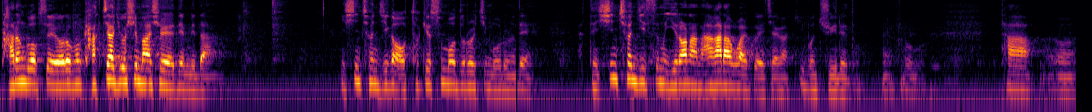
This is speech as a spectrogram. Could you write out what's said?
다른 거 없어요. 여러분 각자 조심하셔야 됩니다. 이 신천지가 어떻게 숨어 들어올지 모르는데 하여튼 신천지 있으면 일어나 나가라고 할 거예요. 제가 이번 주일에도. 네, 그리고 다 어,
